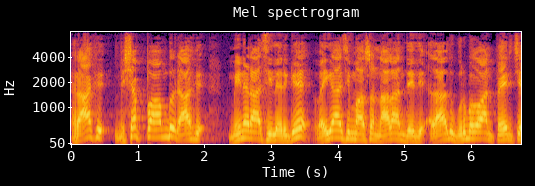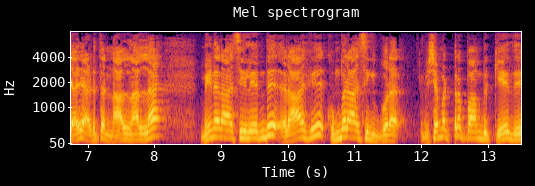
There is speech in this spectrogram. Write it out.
ராகு விஷப்பாம்பு ராகு. மீனராசியில் இருக்கு. வைகாசி மாதம் நாலாம் தேதி. அதாவது குரு பகவான் பயிற்சியாகி அடுத்த நாலு நாளில் மீனராசியிலிருந்து ராகு கும்பராசிக்கு போகிறார் விஷமற்ற பாம்பு கேது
